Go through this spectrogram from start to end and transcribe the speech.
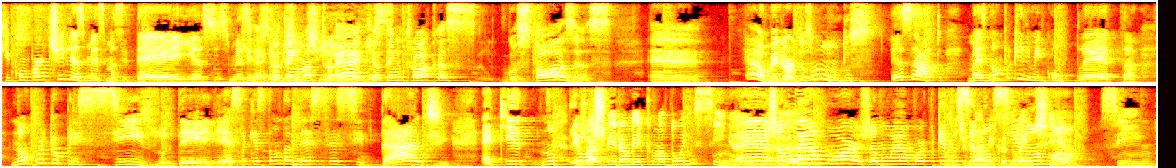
Que compartilha as mesmas ideias, os que, mesmos que eu tenho uma é que eu tenho trocas gostosas é, é o melhor dos mundos Exato, mas não porque ele me completa, não porque eu preciso dele. Essa questão da necessidade é que não, eu já acho vira meio que uma doencinha é, aí, já né? não é amor, já não é amor porque uma você não se doentia ama, sim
